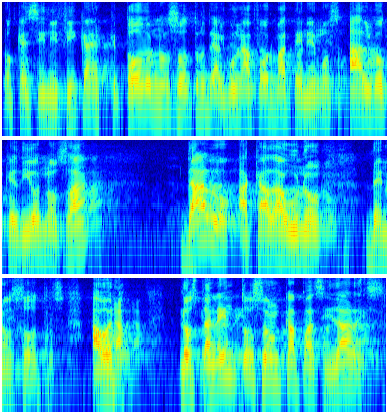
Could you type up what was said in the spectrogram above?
Lo que significa es que todos nosotros de alguna forma tenemos algo que Dios nos ha dado a cada uno de nosotros. Ahora, los talentos son capacidades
